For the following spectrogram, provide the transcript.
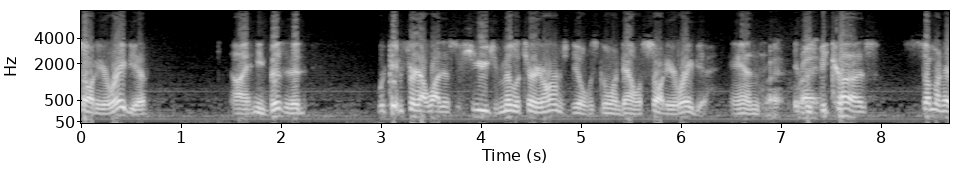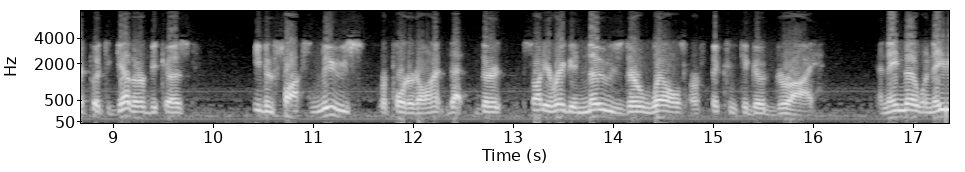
Saudi Arabia uh, he visited, we couldn't figure out why this huge military arms deal was going down with Saudi Arabia, and Right, it was because someone had put together because even Fox News reported on it that their Saudi Arabia knows their wells are fixing to go dry, and they know when they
